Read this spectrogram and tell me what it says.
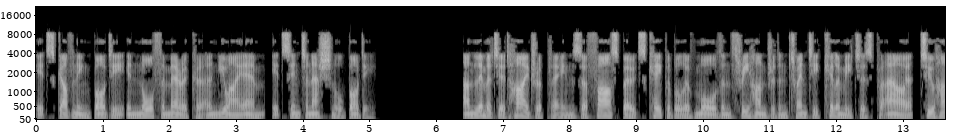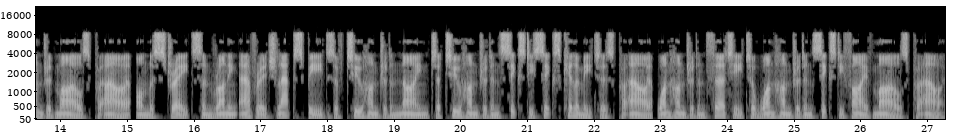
its governing body in North America and UIM, its international body. Unlimited hydroplanes are fast boats capable of more than 320 km per hour, 200 miles per hour on the straights and running average lap speeds of 209 to 266 km per hour, 130 to 165 miles per hour.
